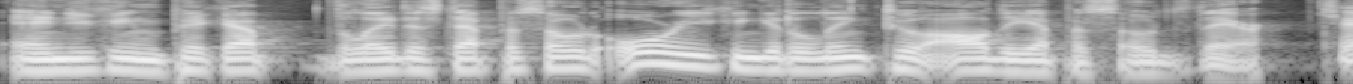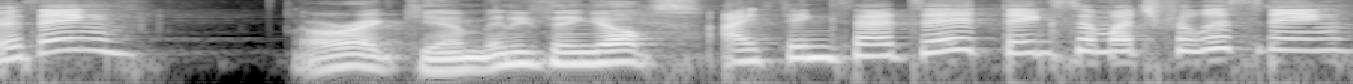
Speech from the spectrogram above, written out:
and you can pick up the latest episode, or you can get a link to all the episodes there. Sure thing. All right, Kim. Anything else? I think that's it. Thanks so much for listening.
